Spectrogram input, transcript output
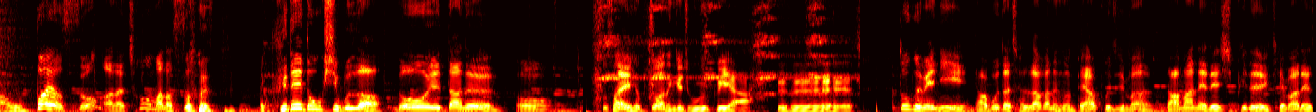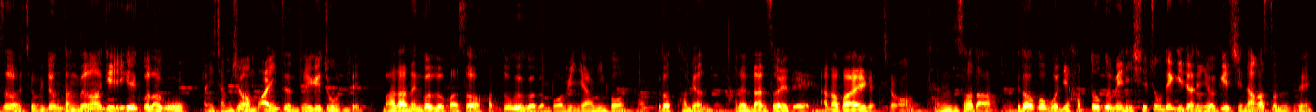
아, 오빠였어? 아, 나 처음 알았어. 그래도 혹시 몰라. 너 일단은 어 수사에 협조하는 게 좋을 거야. 핫도그맨이 나보다 잘 나가는 건 배 아프지만 나만의 레시피를 개발해서 정정당당하게 이길 거라고. 아니 잠시만 마인드는 되게 좋은데? 말하는 걸로 봐서 핫도그거든 범인이 아닌 것 같아. 그렇다면 다른 단서에 대해 알아봐야겠죠? 단서다. 그러고 보니 핫도그맨이 실종되기 전에 여기에 지나갔었는데?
